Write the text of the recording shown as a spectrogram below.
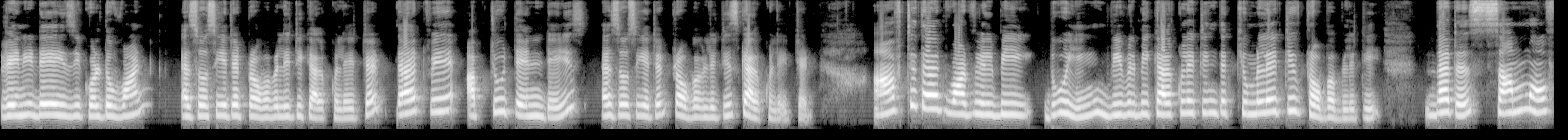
rainy day is equal to 1, associated probability calculated. That way up to 10 days associated probability is calculated. After that what we will be doing, we will be calculating the cumulative probability that is sum of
